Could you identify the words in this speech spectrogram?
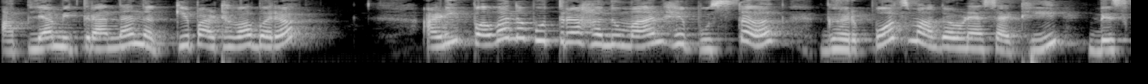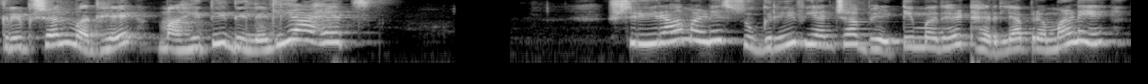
आपल्या मित्रांना नक्की पाठवा बरं. आणि पवनपुत्र हनुमान हे पुस्तक घरपोच मागवण्यासाठी डिस्क्रिप्शनमध्ये माहिती दिलेली आहेच. श्रीराम आणि सुग्रीव यांच्या भेटीमध्ये ठरल्याप्रमाणे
